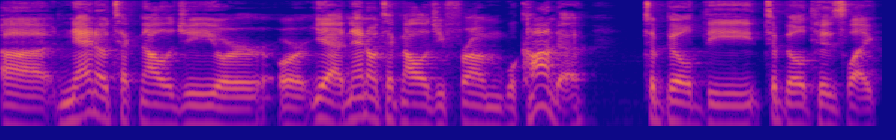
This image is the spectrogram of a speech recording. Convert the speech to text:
uh, nanotechnology or or yeah, nanotechnology from Wakanda to build the to build his like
